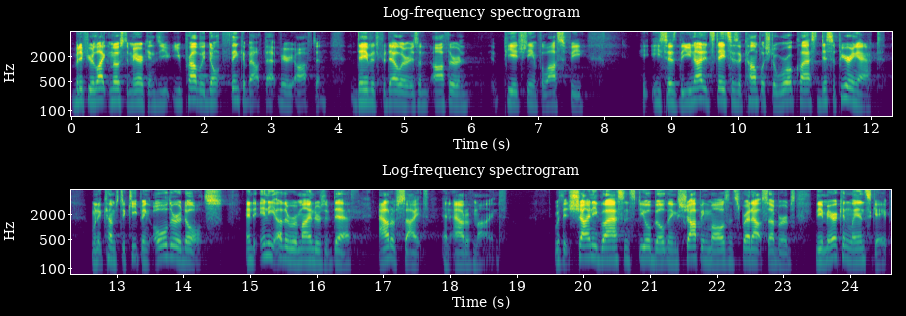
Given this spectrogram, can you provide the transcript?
But if you're like most Americans, you, you probably don't think about that very often. David Fideler is an author and PhD in philosophy. He, says the United States has accomplished a world class disappearing act when it comes to keeping older adults and any other reminders of death out of sight and out of mind. With its shiny glass and steel buildings, shopping malls, and spread out suburbs, the American landscape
